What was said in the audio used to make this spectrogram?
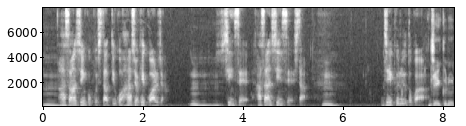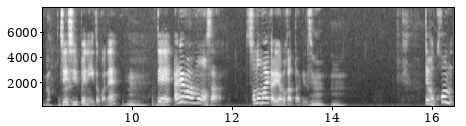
うん。破産申告したっていうこう話は結構あるじゃん。うんうん申請。破産申請した。うん。うん J. クルーとか。J. クルーな。JC ペニーとかね、うん。であれはもうさその前からやばかったわけですうんよ、うん。でもこん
